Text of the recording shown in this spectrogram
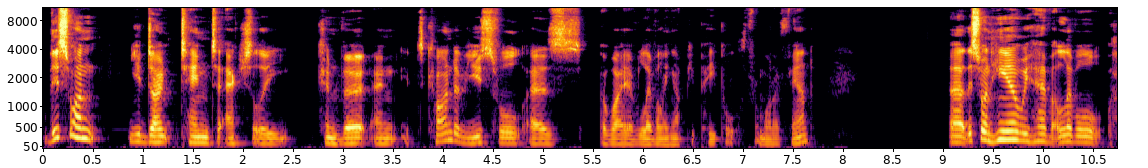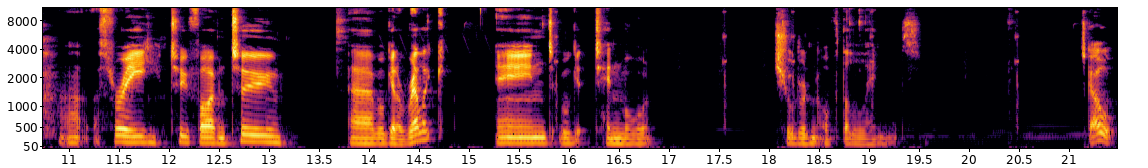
This one you don't tend to actually convert, and it's kind of useful as a way of leveling up your people, from what I've found. Uh, this one here, we have a level uh, 3, 2, 5, and 2. Uh, we'll get a relic, and we'll get 10 more Children of the Lens. Let's go.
